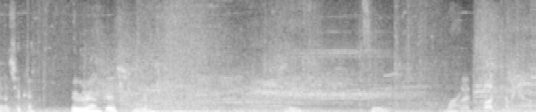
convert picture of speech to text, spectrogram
Yeah, it's okay. Move around, guys. Move around. Three, two, one. We have coming out.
